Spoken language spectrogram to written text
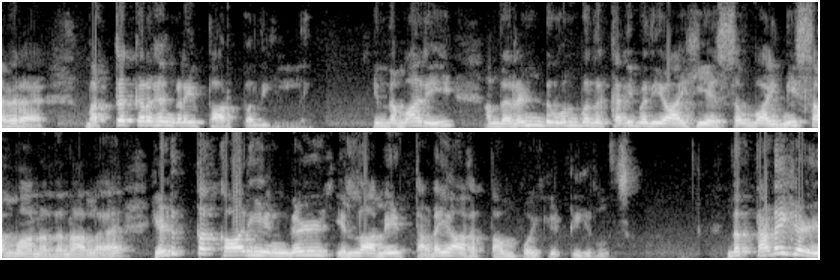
தவிர மற்ற கிரகங்களை பார்ப்பது இல்லை. இந்த மாதிரி அந்த ரெண்டு ஒன்பது கதிபதி ஆகிய செவ்வாய் நீசமானதுனால எடுத்த காரியங்கள் எல்லாமே தடையாகத்தான் போய்கிட்டு இருந்துச்சு. இந்த தடைகள்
